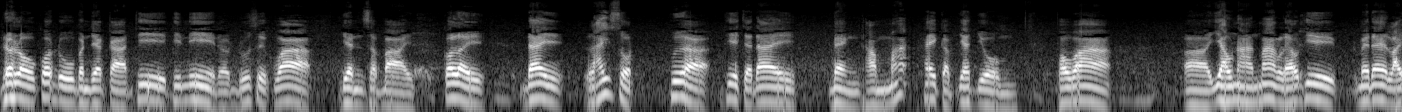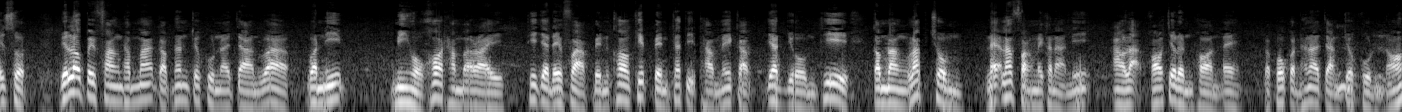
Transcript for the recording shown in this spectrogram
แล้วเราก็ดูบรรยากาศที่ที่นี่เรารู้สึกว่าเย็นสบาย ก็เลยได้ไลฟ์สด เพื่อที่จะได้แบ่งธรรมะให้กับญาติโยม เพราะว่าายาวนานมากแล้วที่ไม่ได้ไลฟ์สด เดี๋ยวเราไปฟังธรรมะกับท่านเจ้าคุณอาจารย์ว่าวันนี้มีหัวข้อทำอะไร ที่จะได้ฝากเป็นข้อคิดเป็นคติธรรมให้กับญาติโยมที่กำลังรับชมและรับฟังในขณะนี้เอาละขอเจริญพรได้ประพบกับท่านอาจารย์เจ้าคุณเนาะ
